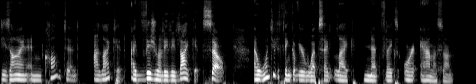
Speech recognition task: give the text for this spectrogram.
design and content, I like it. I visually like it. So I want you to think of your website like Netflix or Amazon.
